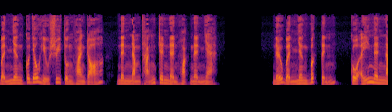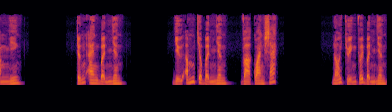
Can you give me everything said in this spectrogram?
Bệnh nhân có dấu hiệu suy tuần hoàn rõ, nên nằm thẳng trên nền hoặc nền nhà. Nếu bệnh nhân bất tỉnh, cô ấy nên nằm nghiêng. Trấn an bệnh nhân. Giữ ấm cho bệnh nhân và quan sát. Nói chuyện với bệnh nhân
